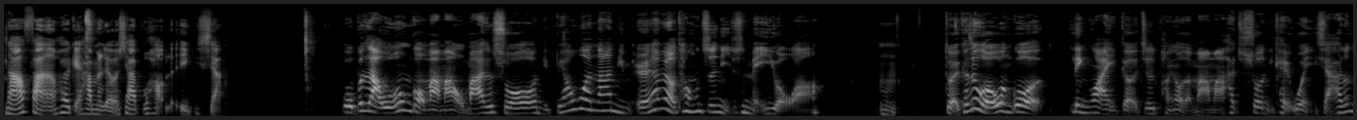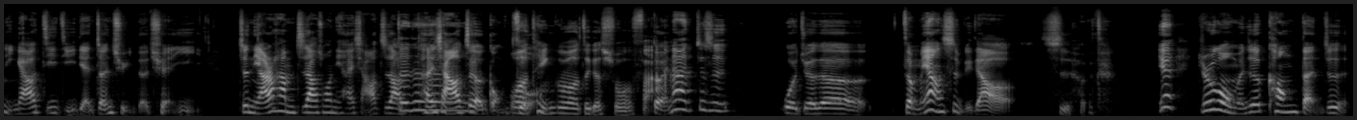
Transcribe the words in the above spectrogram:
然后反而会给他们留下不好的印象。我不知道，我问过我妈妈，我妈就说你不要问啊，你人家没有通知你就是没有啊。嗯，对。可是我问过另外一个就是朋友的妈妈，她就说你可以问一下，她说你应该要积极一点争取你的权益，就你要让他们知道说你很想要知道，很想要这个工作。我听过这个说法。对，那就是我觉得怎么样是比较。适合的，因为如果我们就是空等，就是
